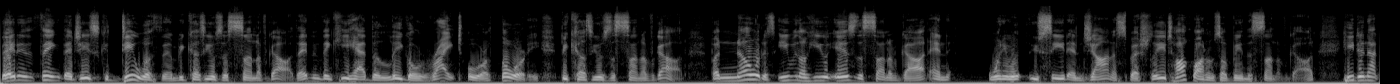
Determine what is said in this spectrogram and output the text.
They didn't think that Jesus could deal with them because he was the Son of God. They didn't think he had the legal right or authority because he was the Son of God. But notice, even though he is the Son of God and when he, you see it in John especially, he talked about himself being the Son of God. He did not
